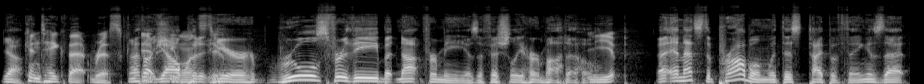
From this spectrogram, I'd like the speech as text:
Yeah. can take that risk. I thought, if yeah, she I'll put wants it to. here. Rules for thee, but not for me is officially her motto. Yep. Uh, And that's the problem with this type of thing is that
